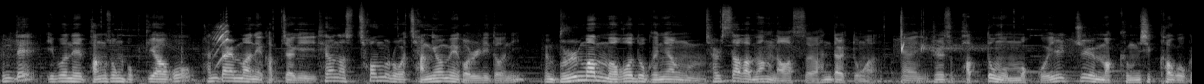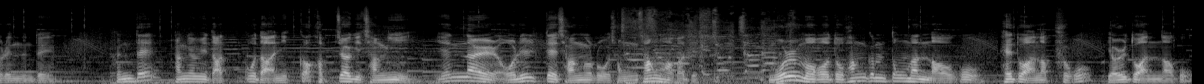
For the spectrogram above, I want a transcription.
근데 이번에 방송 복귀하고 한 달 만에 갑자기 태어나서 처음으로 장염에 걸리더니 물만 먹어도 그냥 설사가 막 나왔어요 한 달 동안 네, 그래서 밥도 못 먹고 일주일 막 금식하고 그랬는데 근데 장염이 낫고 나니까 갑자기 장이 옛날 어릴 때 장으로 정상화가 됐어 뭘 먹어도 황금똥만 나오고 배도 안 아프고 열도 안 나고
